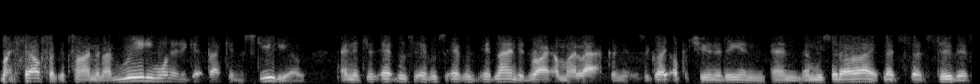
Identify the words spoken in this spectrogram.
myself at the time, and I really wanted to get back in the studio. And it it was it was it was it landed right on my lap, and it was a great opportunity. And, and, and we said, all right, let's let's do this.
